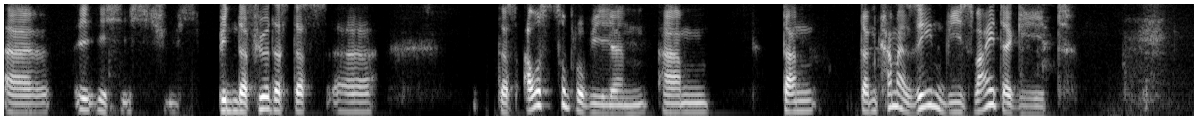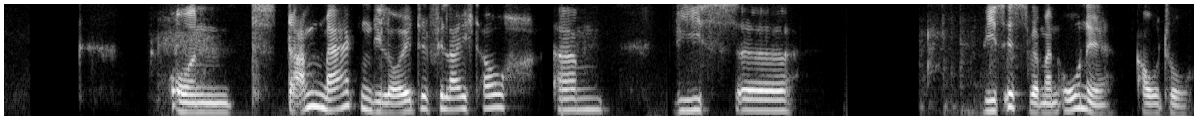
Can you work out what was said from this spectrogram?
äh, ich, ich, ich bin dafür, dass das, äh, das auszuprobieren, ähm, dann, dann kann man sehen, wie es weitergeht. Und dann merken die Leute vielleicht auch, ähm, wie es äh, es ist, wenn man ohne Auto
